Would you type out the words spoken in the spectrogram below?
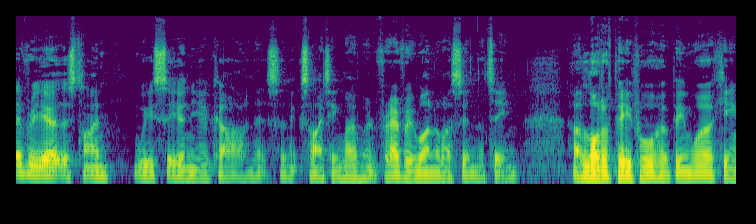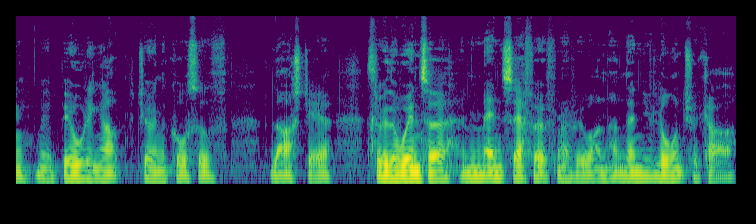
Every year at this time, we see a new car, and it's an exciting moment for every one of us in the team. A lot of people have been working, building up during the course of last year. Through the winter, immense effort from everyone, and then you launch a car.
